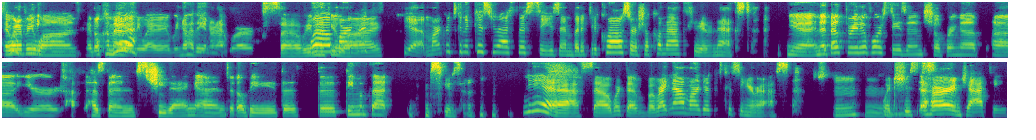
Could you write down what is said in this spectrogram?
Say whatever you want. It'll come out yeah. anyway. We know how the internet works. So even well, if you lie. Yeah, Margaret's gonna kiss your ass this season, but if you cross her, she'll come after you next. Yeah, and about three to four seasons, she'll bring up uh, your husband's cheating, and it'll be the the theme of that season. Yeah, so we're good. But right now, Margaret's kissing your ass mm-hmm. which is her and Jackie.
